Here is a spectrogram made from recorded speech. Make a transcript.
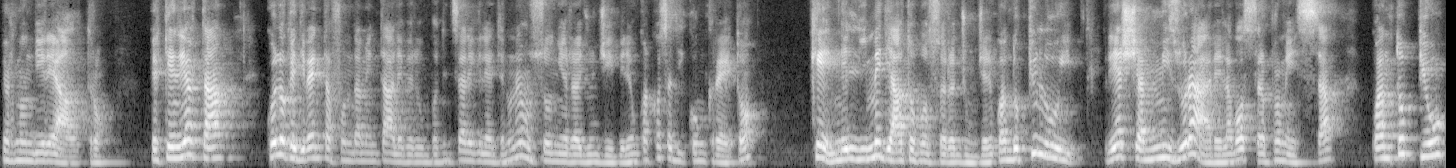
per non dire altro, perché in realtà quello che diventa fondamentale per un potenziale cliente non è un sogno irraggiungibile, è un qualcosa di concreto che nell'immediato posso raggiungere. Quando più lui riesce a misurare la vostra promessa, quanto più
